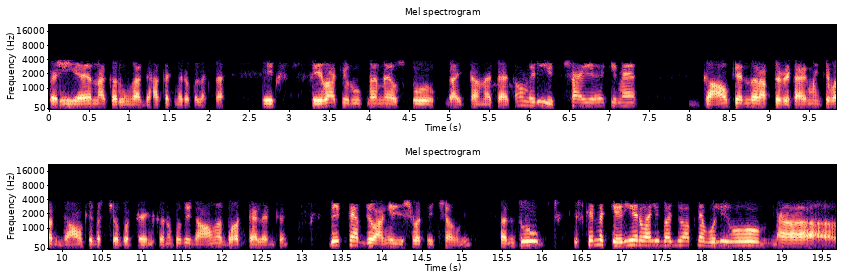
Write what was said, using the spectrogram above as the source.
करी है ना करूँगा जहाँ तक मेरे को लगता है। एक सेवा के रूप में मैं उसको गाइड करना चाहता हूँ। मेरी इच्छा ये है कि मैं गाँव के अंदर आफ्टर रिटायरमेंट के बाद गाँव के बच्चों को ट्रेन करूँ क्योंकि गाँव में बहुत टैलेंट है। देखते हैं अब जो आगे ईश्वर की इच्छा होगी। परंतु इसके अंदर कैरियर वाली बात जो आपने बोली वो आ,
